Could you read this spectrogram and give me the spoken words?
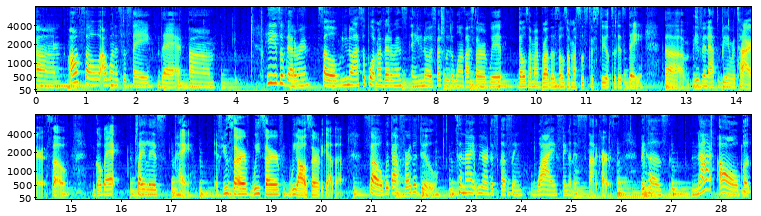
Um, also, I wanted to say that um, he is a veteran. So, you know, I support my veterans, and, you know, especially the ones I serve with. Those are my brothers, those are my sisters still to this day, um, even after being retired. So, go back, playlist. Hey, if you serve, we serve, we all serve together. So, without mm-hmm. further ado, tonight we are discussing why singleness is not a curse. Because not all, but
